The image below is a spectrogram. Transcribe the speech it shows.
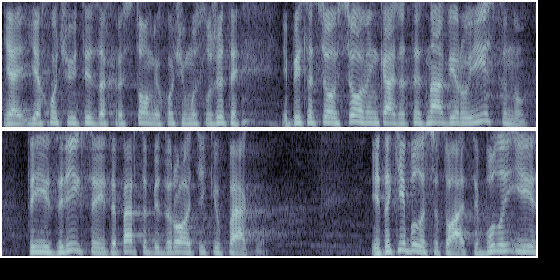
я я хочу йти за Христом, я хочу йому служити. І після цього всього він каже: Ти знав віру істину, ти її зрікся, і тепер тобі дорога тільки в пекло. І такі були ситуації. Були і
